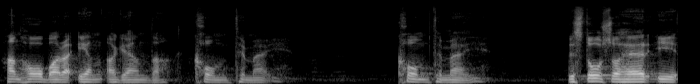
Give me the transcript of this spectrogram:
Han har bara en agenda. Kom till mig. Kom till mig. Det står så här i,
